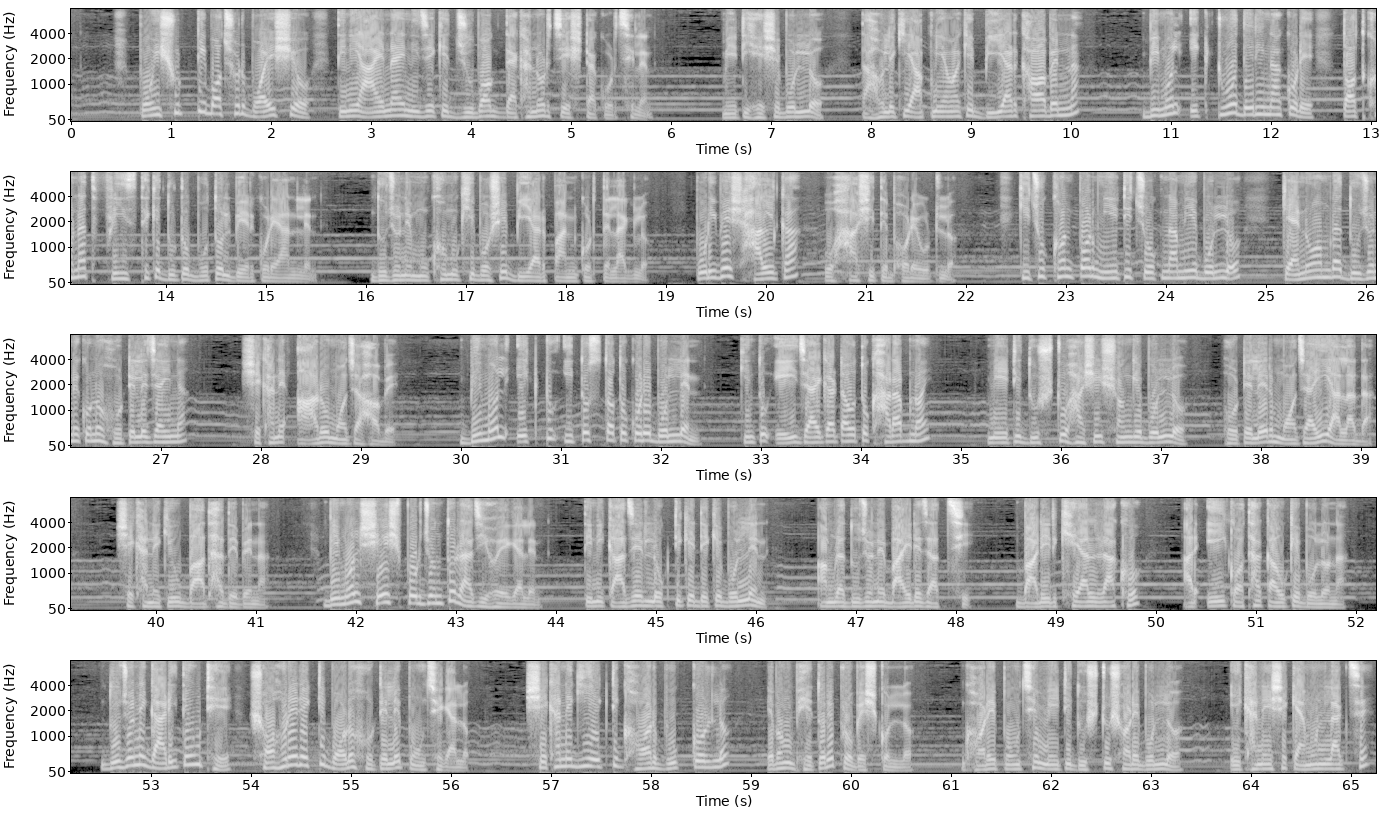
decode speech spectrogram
পঁয়ষট্টি বছর বয়সেও তিনি আয়নায় নিজেকে যুবক দেখানোর চেষ্টা করছিলেন। মেয়েটি হেসে বলল, তাহলে কি আপনি আমাকে বিয়ার খাওয়াবেন না? বিমল একটুও দেরি না করে তৎক্ষণাৎ ফ্রিজ থেকে দুটো বোতল বের করে আনলেন। দুজনে মুখোমুখি বসে বিয়ার পান করতে লাগল। পরিবেশ হালকা ও হাসিতে ভরে উঠল। কিছুক্ষণ পর মেয়েটি চোখ নামিয়ে বলল, কেন আমরা দুজনে কোনো হোটেলে যাই না? সেখানে আরও মজা হবে। বিমল একটু ইতস্তত করে বললেন, কিন্তু এই জায়গাটাও তো খারাপ নয়। মেয়েটি দুষ্টু হাসির সঙ্গে বলল, হোটেলের মজাই আলাদা। সেখানে কেউ বাধা দেবে না। বিমল শেষ পর্যন্ত রাজি হয়ে গেলেন। তিনি কাজের লোকটিকে ডেকে বললেন, আমরা দুজনে বাইরে যাচ্ছি। বাড়ির খেয়াল রাখো, আর এই কথা কাউকে বলো না। দুজনে গাড়িতে উঠে শহরের একটি বড় হোটেলে পৌঁছে গেল। সেখানে গিয়ে একটি ঘর বুক করল এবং ভেতরে প্রবেশ করল। ঘরে পৌঁছে মেয়েটি দুষ্টু স্বরে বলল এখানে এসে কেমন লাগছে?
